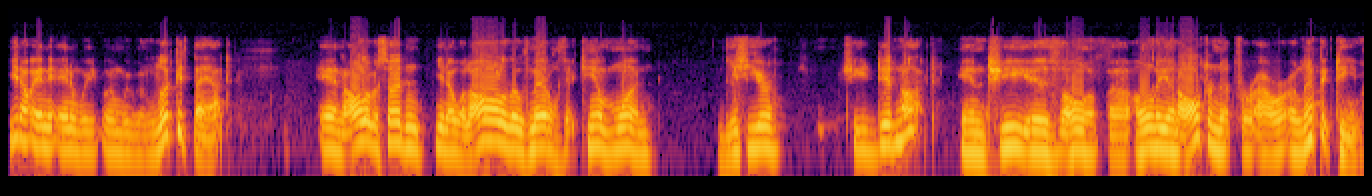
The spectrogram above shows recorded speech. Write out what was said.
you know, and and we when we would look at that, and all of a sudden, you know, with all of those medals that Kim won this year, she did not, and she is on, uh, only an alternate for our Olympic team,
